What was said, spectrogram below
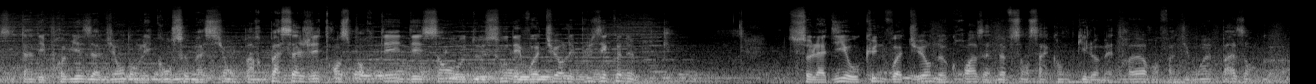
C'est un des premiers avions dont les consommations par passager transporté descend au-dessous des voitures les plus économiques. Cela dit, aucune voiture ne croise à 950 km/h, enfin du moins pas encore.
